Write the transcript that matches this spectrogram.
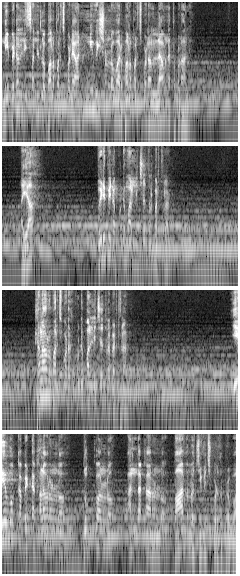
నీ బిడ్డలు నీ సన్నిధిలో బలపరచబడే అన్ని విషయంలో వారు బలపరచబడాలి లేవనెత్తబడాలి. అయ్యా విడిపోయిన కుటుంబాన్ని చేతులు పెడుతున్నాడు. కలవరపరచబడ కుటుంబాన్ని చేతులు చేతిలో పెడుతున్నాడు. ఏ ఒక్క బిడ్డ కలవరంలో దుఃఖంలో అంధకారంలో బాధలో జీవించకూడదు ప్రభా.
